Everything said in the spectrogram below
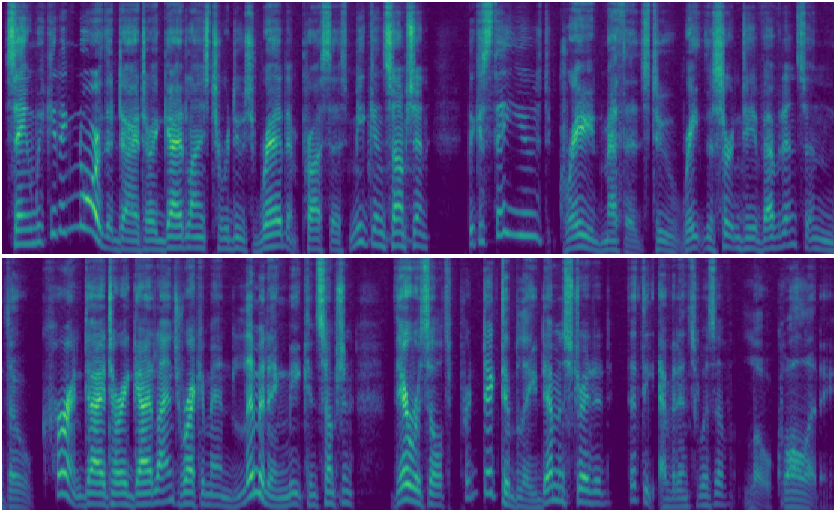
saying we could ignore the dietary guidelines to reduce red and processed meat consumption because they used grade methods to rate the certainty of evidence, and though current dietary guidelines recommend limiting meat consumption, their results predictably demonstrated that the evidence was of low quality.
